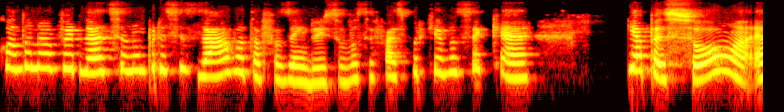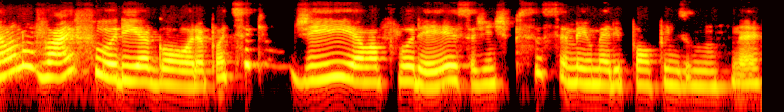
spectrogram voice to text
quando na verdade você não precisava estar tá fazendo isso, você faz porque você quer. E a pessoa, ela não vai florir agora. Pode ser que um dia ela floresça. A gente precisa ser meio Mary Poppins, né?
